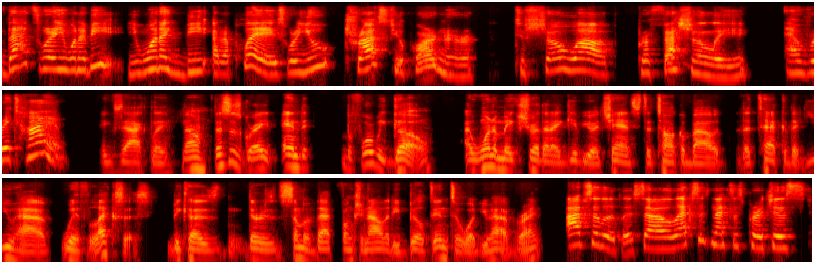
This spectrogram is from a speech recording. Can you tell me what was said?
That's where you want to be. You want to be at a place where you trust your partner to show up professionally every time. Exactly. No, this is great. And before we go, I want to make sure that I give you a chance to talk about the tech that you have with Lexis because there's some of that functionality built into what you have, right? Absolutely. So LexisNexis purchased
